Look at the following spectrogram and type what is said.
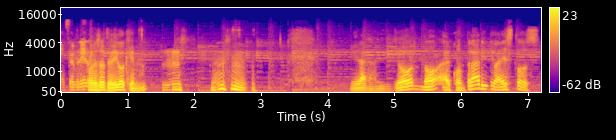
en febrero. Por eso te digo que mm, mm, Mira, yo no, al contrario a estos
